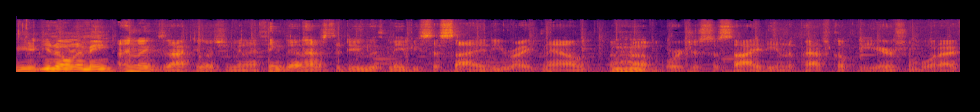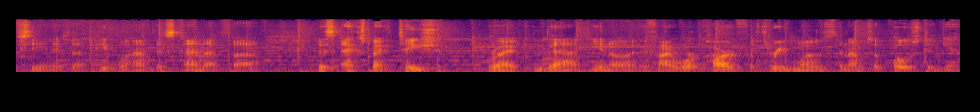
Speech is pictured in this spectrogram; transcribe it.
You, you know what I mean? I know exactly what you mean. I think that has to do with maybe society right now, um, or just society in the past couple of years. From what I've seen, is that people have this kind of uh, this expectation Right. that you know, if I work hard for three months, then I'm supposed to get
